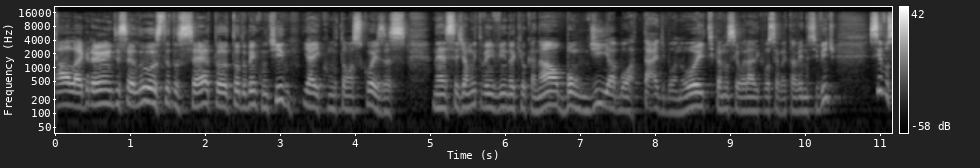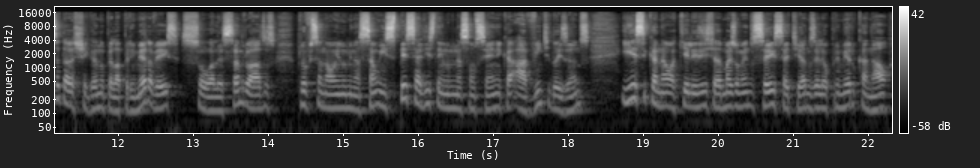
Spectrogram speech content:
Fala, grande Celuz, tudo certo? Tudo bem contigo? E aí, como estão as coisas? Né? Seja muito bem-vindo aqui ao canal. Bom dia, boa tarde, boa noite, que eu não sei o horário que você vai estar vendo esse vídeo. Se você está chegando pela primeira vez, sou Alessandro Asos, profissional em iluminação e especialista em iluminação cênica há 22 anos. E esse canal aqui ele existe há mais ou menos 6, 7 anos. Ele é o primeiro canal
